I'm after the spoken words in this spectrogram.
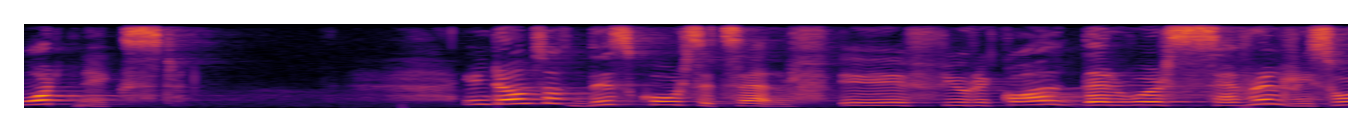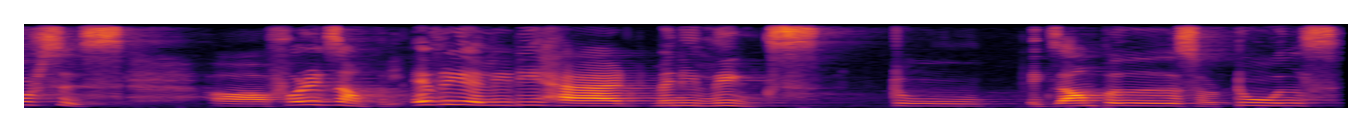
What next? In terms of this course itself, if you recall there were several resources. Uh, for example, every LED had many links to examples or tools,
